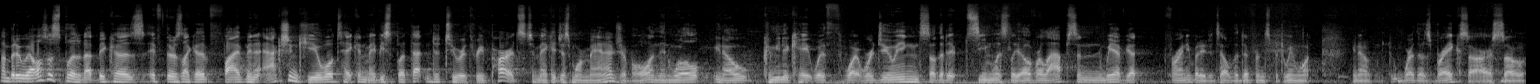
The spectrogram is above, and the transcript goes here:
Um, but we also split it up because if there's like a five minute action cue, we'll take and maybe split that into two or three parts to make it just more manageable, and then we'll you know communicate with what we're doing so that it seamlessly overlaps, and we have yet for anybody to tell the difference between what you know where those breaks are. So,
